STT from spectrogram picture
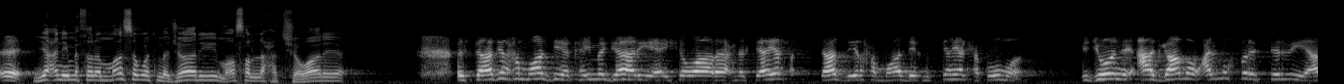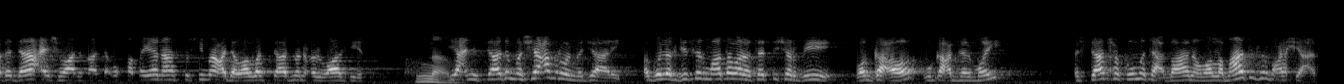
إيه. يعني مثلا ما سوت مجاري ما صلحت شوارع؟ أستاذ يرحم والديك هي مجاري هي شوارع ملتهي أستاذ يرحم والديك ملتهي الحكومة؟ يجون عاد قاموا على المخبر السري هذا داعش وهذا ما وخطيه ناس كل شيء ما عدا والله أستاذ منعوا الوالدين نعم. يعني أستاذ هم شو عمروا المجاري أقول لك جسر ما طولوا ثلاث أشهر بيه وقعوه وقع من المي. أستاذ حكومة تعبانة والله ما تصرف على الشعب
